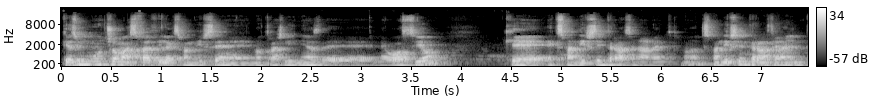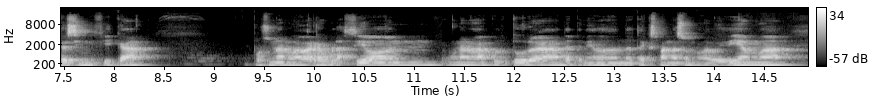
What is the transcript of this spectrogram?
que es mucho más fácil expandirse en otras líneas de negocio que expandirse internacionalmente. ¿no? Expandirse internacionalmente significa pues una nueva regulación, una nueva cultura, dependiendo de dónde te expandas un nuevo idioma,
